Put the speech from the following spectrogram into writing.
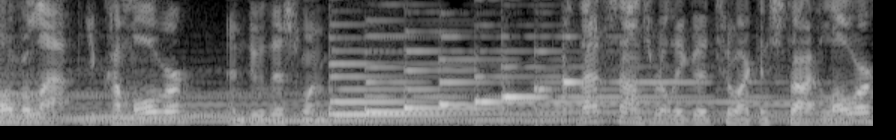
Overlap. You come over and do this one. So that sounds really good too. I can start lower.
